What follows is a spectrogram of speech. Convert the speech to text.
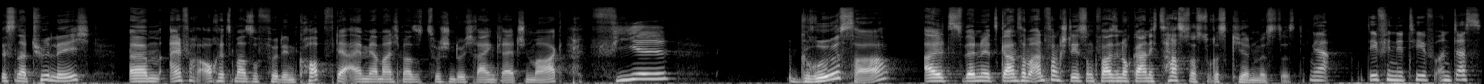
ist natürlich ähm, einfach auch jetzt mal so für den Kopf, der einem ja manchmal so zwischendurch reingrätschen mag, viel größer, als wenn du jetzt ganz am Anfang stehst und quasi noch gar nichts hast, was du riskieren müsstest. Ja, definitiv. Und das,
